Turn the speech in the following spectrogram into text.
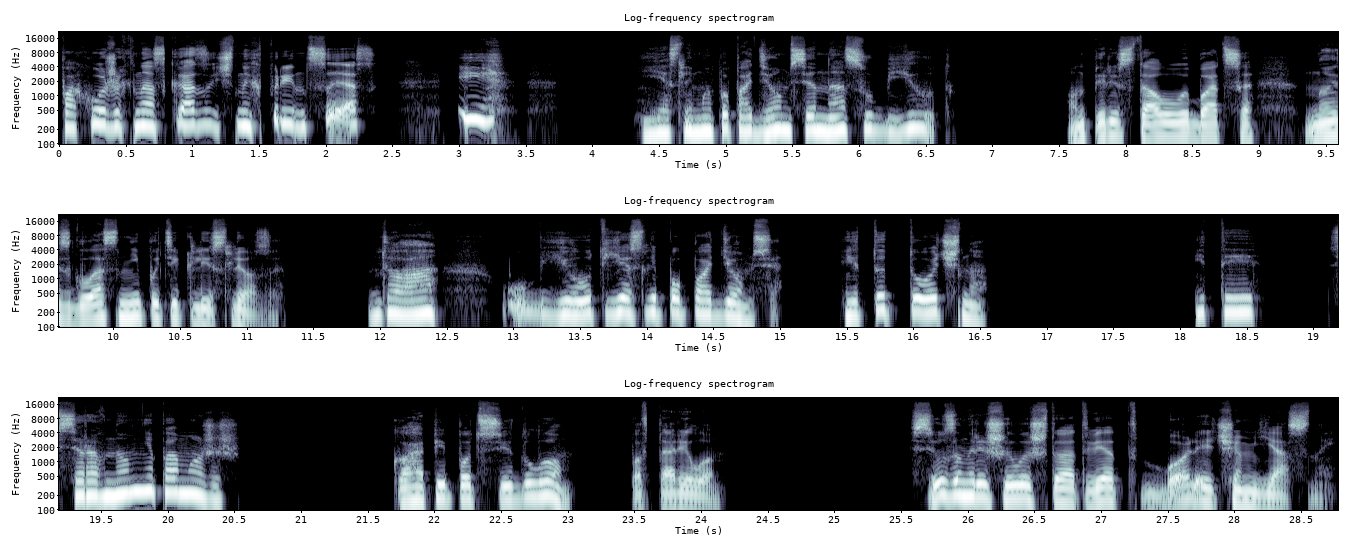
похожих на сказочных принцесс. И... Если мы попадемся, нас убьют. Он перестал улыбаться, но из глаз не потекли слезы. «Да, убьют, если попадемся. Это точно». «И ты все равно мне поможешь?» «Капи под седлом», — повторил он. Сьюзан решила, что ответ более чем ясный.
